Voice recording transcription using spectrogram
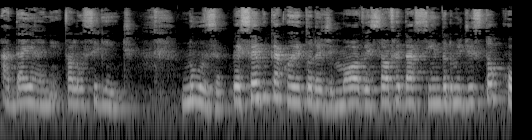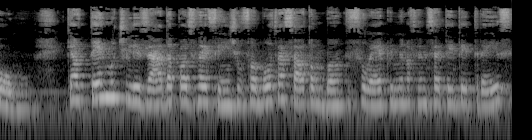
A Daiane falou o seguinte: Nusa, percebo que a corretora de imóveis sofre da síndrome de Estocolmo, que é o termo utilizado após o refém de um famoso assalto a um banco sueco em 1973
